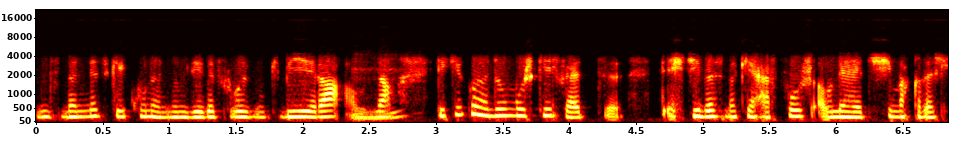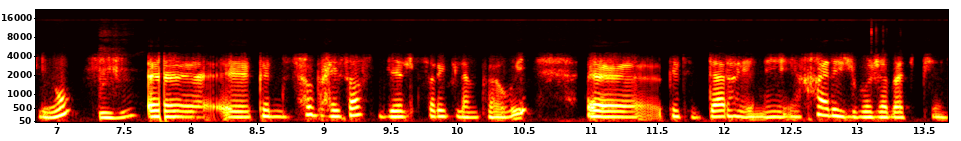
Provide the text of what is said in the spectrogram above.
بالنسبة للناس كيكون عندهم زيادة في الوزن كبيرة أو لا اللي كيكون عندهم مشكل في هذا الاحتباس ما كيعرفوش أو لا هذا الشيء ما قداش ليهم. آه، آه، كنصحوا بحصص ديال التصريف اللمفاوي كتدار يعني خارج الوجبات bien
